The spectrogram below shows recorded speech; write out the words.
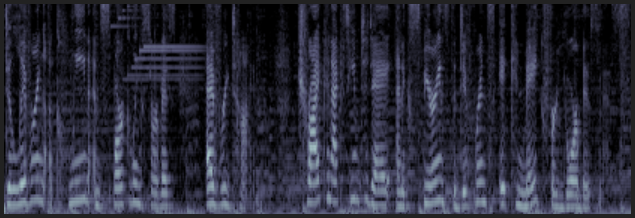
delivering a clean and sparkling service every time. Try Connecteam today and experience the difference it can make for your business.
